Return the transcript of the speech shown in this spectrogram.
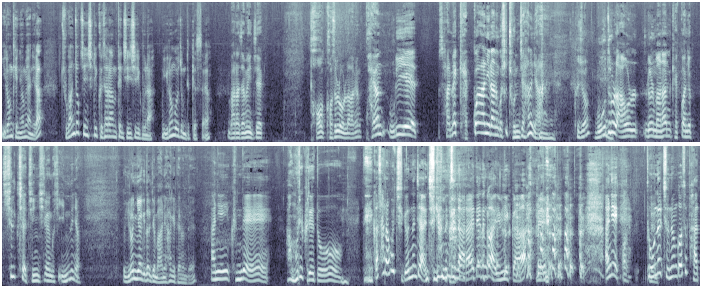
이런 개념이 아니라 주관적 진실이 그 사람한테는 진실이구나 뭐 이런 걸 좀 느꼈어요. 말하자면 이제 더 거슬러 올라가면 과연 우리의 삶의 객관이라는 것이 존재하느냐. 네. 그죠? 모두를 아우를 만한 객관적 실체, 진실이라는 것이 있느냐. 뭐 이런 이야기들 이제 많이 하게 되는데. 아니, 근데 아무리 그래도 내가 사람을 죽였는지 안 죽였는지는 알아야 되는 거 아닙니까? 네. 아니, 아, 돈을 네. 주는 것을 받,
